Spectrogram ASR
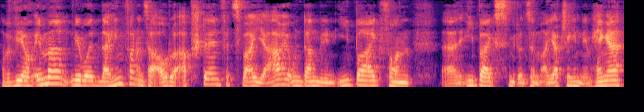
Aber wie auch immer, wir wollten da hinfahren, unser Auto abstellen für zwei Jahre und dann mit dem E-Bike von äh, E-Bikes mit unserem Ayache hinten im Hänger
